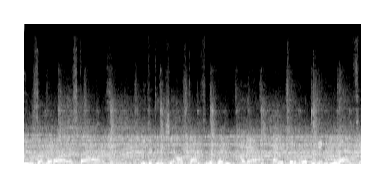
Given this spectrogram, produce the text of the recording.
І забиває старт. І таким чином старт виходить вперед. Але перехоплення відбувається.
